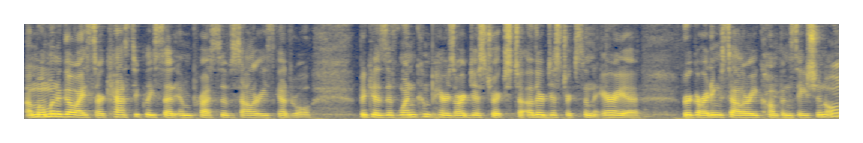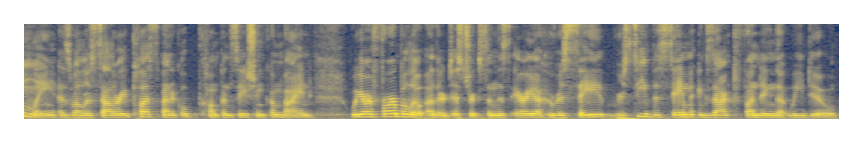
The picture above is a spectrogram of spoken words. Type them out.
A moment ago, I sarcastically said impressive salary schedule because if one compares our district to other districts in the area regarding salary compensation only, as well as salary plus medical compensation combined, we are far below other districts in this area who receive, receive the same exact funding that we do.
